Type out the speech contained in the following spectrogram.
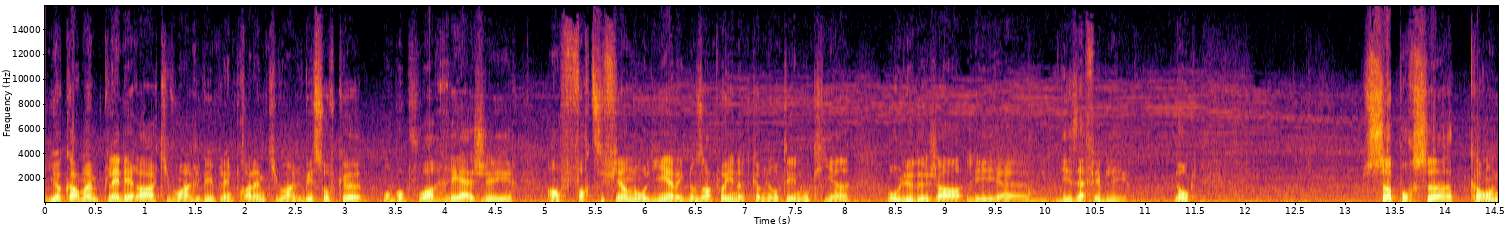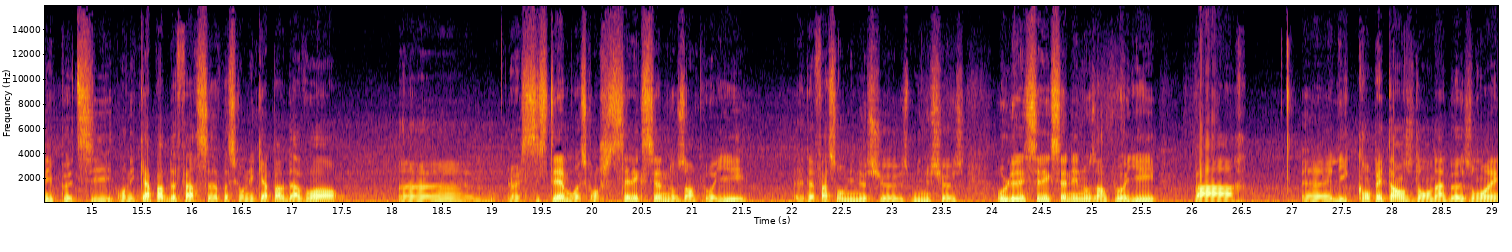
il y a quand même plein d'erreurs qui vont arriver, plein de problèmes qui vont arriver, sauf qu'on va pouvoir réagir en fortifiant nos liens avec nos employés, notre communauté et nos clients, au lieu de genre les, euh, les affaiblir. Donc, ça pour ça, quand on est petit, on est capable de faire ça parce qu'on est capable d'avoir un, un, système où est-ce qu'on sélectionne nos employés de façon minutieuse, minutieuse. Au lieu de sélectionner nos employés par euh, les compétences dont on a besoin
